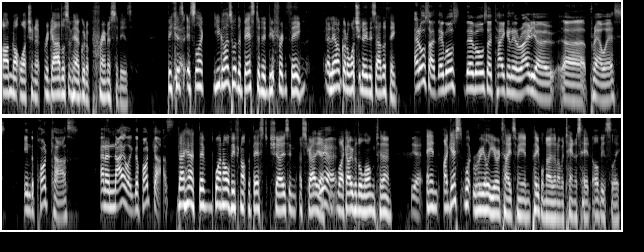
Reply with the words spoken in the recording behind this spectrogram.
I'm not watching it, regardless of how good a premise it is. because Yeah. it's like you guys were the best at a different thing, and now I've got to watch you do this other thing. And also, they've also they've also taken their radio uh, prowess into podcasts and are nailing the podcast. They had they're one of, if not the best shows in Australia, Yeah. like over the long term. Yeah, And I guess what really irritates me, and people know that I'm a tennis head, obviously,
